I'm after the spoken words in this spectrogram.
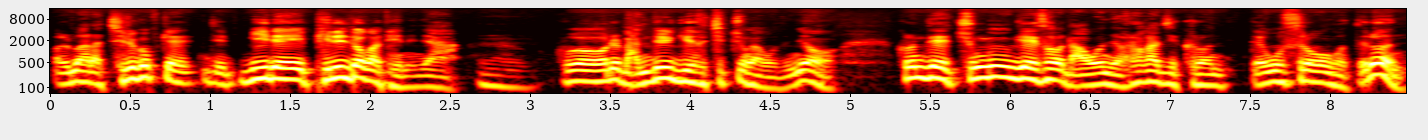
얼마나 즐겁게 이제 미래의 빌더가 되느냐, 음. 그거를 만들기 위해서 집중하거든요. 그런데 중국에서 나온 여러 가지 그런 레고스러운 것들은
